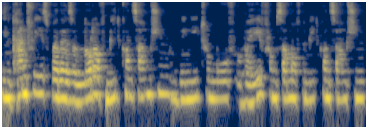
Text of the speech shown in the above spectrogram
in countries where there's a lot of meat consumption, we need to move away from some of the meat consumption.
